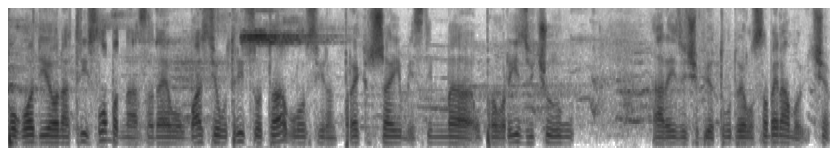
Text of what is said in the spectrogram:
pogodio na tri slobodna, sada evo ubacio u tricu tablu, sviran prekršaj, mislim upravo Rizviću, a Rizvić je bio tu u duelu sa Bajramovićem.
